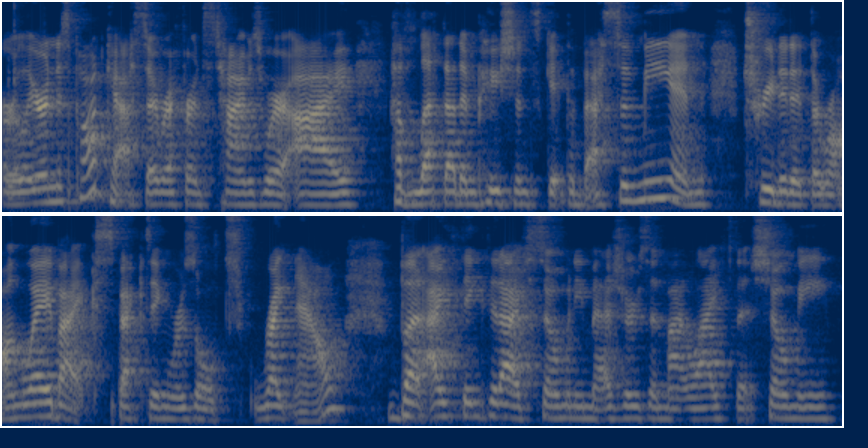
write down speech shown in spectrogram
earlier in this podcast, I referenced times where I have let that impatience get the best of me and treated it the wrong way by expecting results right now. But I think that I have so many measures in my life that show me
